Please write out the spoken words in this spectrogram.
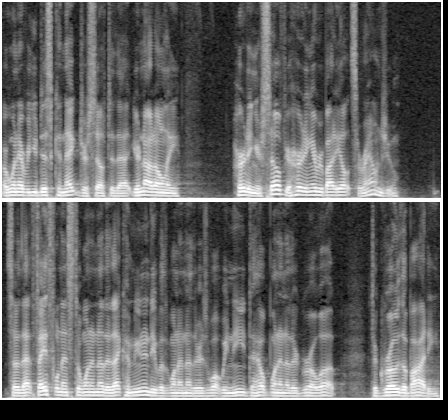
or whenever you disconnect yourself to that, you're not only hurting yourself, you're hurting everybody else around you. So, that faithfulness to one another, that community with one another, is what we need to help one another grow up, to grow the body.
